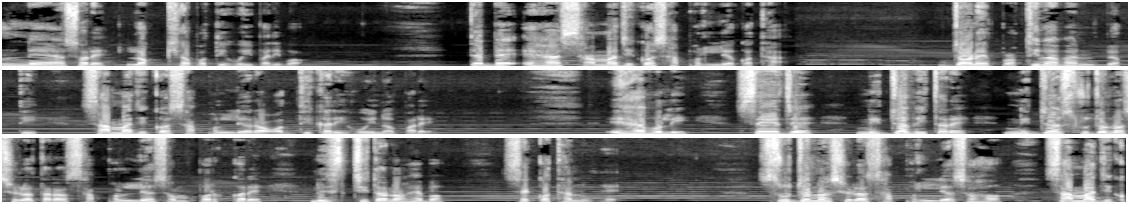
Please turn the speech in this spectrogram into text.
ଅନ୍ୟାୟାସରେ ଲକ୍ଷ୍ୟପତି ହୋଇପାରିବ। ତେବେ ଏହା ସାମାଜିକ ସାଫଲ୍ୟ କଥା। ଜଣେ ପ୍ରତିଭାବାନ ବ୍ୟକ୍ତି ସାମାଜିକ ସାଫଲ୍ୟର ଅଧିକାରୀ ହୋଇନପାରେ ଏହା ବୋଲି ସେ ଯେ ନିଜ ଭିତରେ ନିଜ ସୃଜନଶୀଳତାର ସାଫଲ୍ୟ ସମ୍ପର୍କରେ ନିଶ୍ଚିତ ନ ହେବ ସେ କଥା ନୁହେଁ। ସୃଜନଶୀଳ ସାଫଲ୍ୟ ସହ ସାମାଜିକ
